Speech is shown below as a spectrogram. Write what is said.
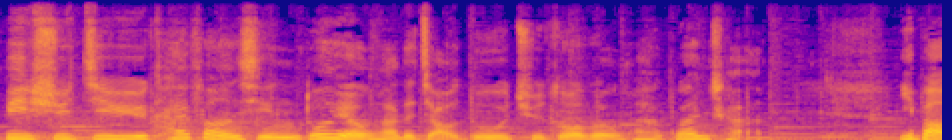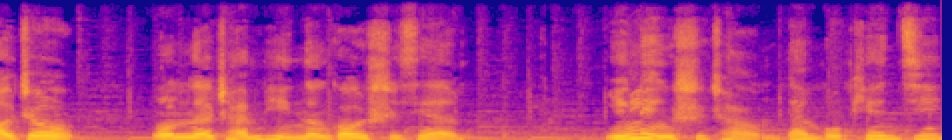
必须基于开放性、多元化的角度去做文化观察，以保证我们的产品能够实现引领市场但不偏激，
